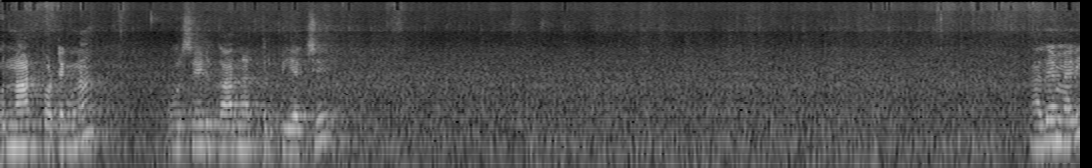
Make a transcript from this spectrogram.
ஒரு நாட் போட்டிங்கன்னா ஒரு சைடு கார்னர் திருப்பியாச்சு. அதே மாதிரி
